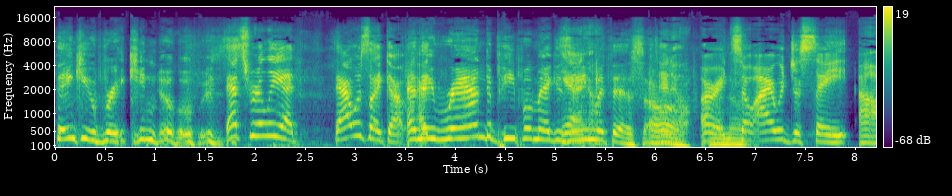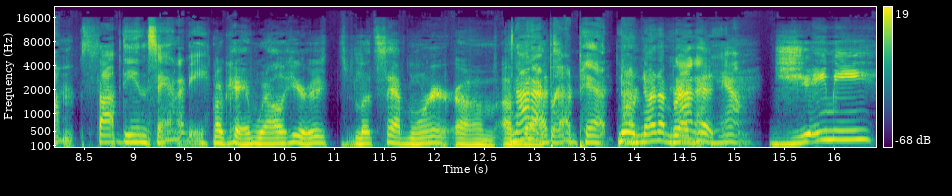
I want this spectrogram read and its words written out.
Thank you. Breaking news. That's really it. That was like a and I- they ran to People magazine know. with this. Oh, I know. All I know. so I would just say um, stop the insanity. Okay, well, here, let's have more um, of Not that. on Brad Pitt. No, Um, not on Brad not Pitt. him. Jamie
